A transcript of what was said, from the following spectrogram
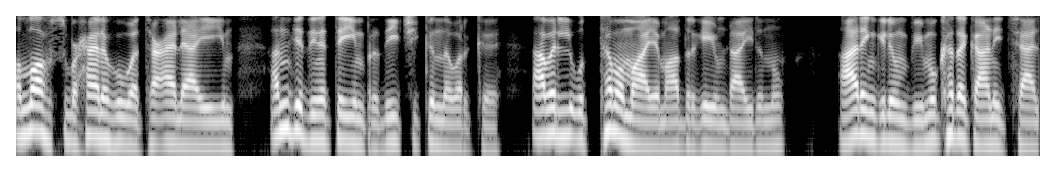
അള്ളാഹു സുബഹാനഹുവ ചായാലായെയും അന്ത്യദിനത്തെയും പ്രതീക്ഷിക്കുന്നവർക്ക് അവരിൽ ഉത്തമമായ മാതൃകയുണ്ടായിരുന്നു. ആരെങ്കിലും വിമുഖത കാണിച്ചാൽ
